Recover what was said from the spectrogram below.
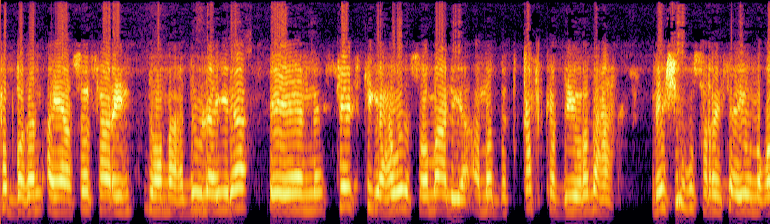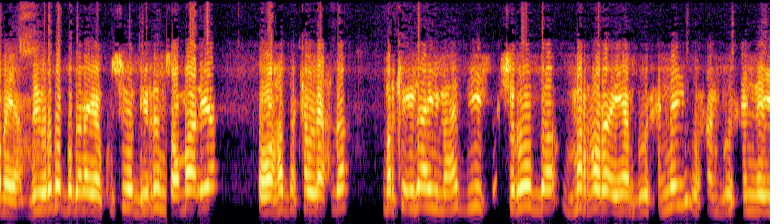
ka badan ayaan soo saari doonaa hadduu laa yiraa safetyga hawada soomaaliya ama badqabka diyuuradaha meeshii ugu sarreysa ayuu noqonayaa. Diyuurado badan ayaa ku soo dhiiran soomaaliya oo hadda ka leexda. Marka ilaahay mahadiis shuruudda mar hore ayaan buuxinay. Waxaan buuxinay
